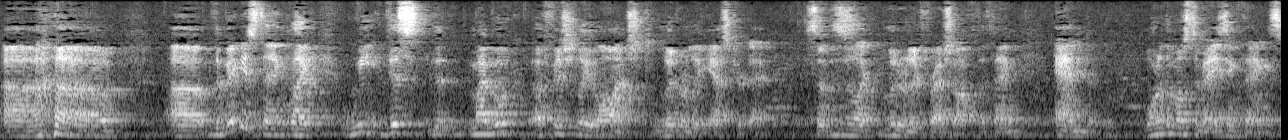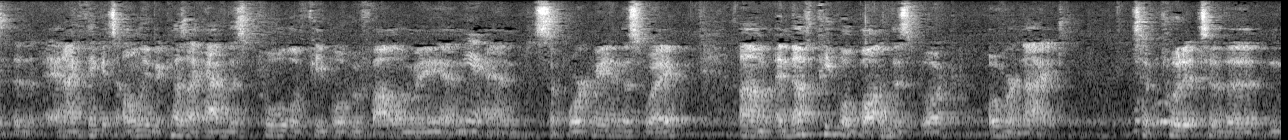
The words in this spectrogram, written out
Uh, uh, the biggest thing, like we, this, the, my book officially launched literally yesterday, so this is like literally fresh off the thing. And one of the most amazing things, and I think it's only because I have this pool of people who follow me and, Yeah. and support me in this way. Um, enough people bought this book overnight to put it to the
